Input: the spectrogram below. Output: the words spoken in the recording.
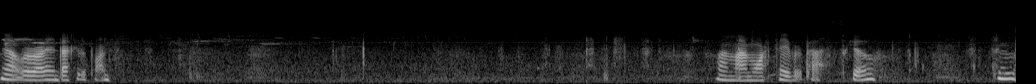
Now we're riding back to the pond. One of my more favorite paths to go through.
